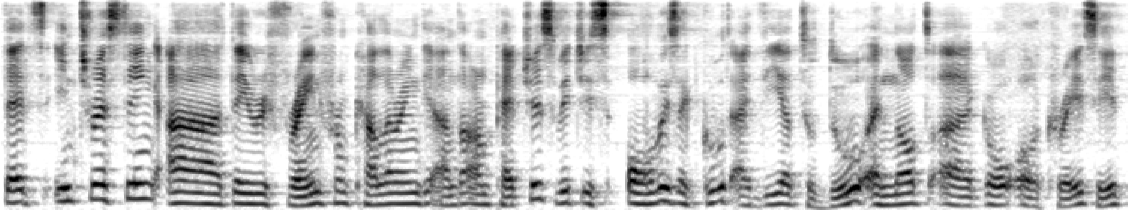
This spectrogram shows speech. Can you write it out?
that's interesting. Uh, they refrain from coloring the underarm patches, which is always a good idea to do and not uh, go all crazy.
